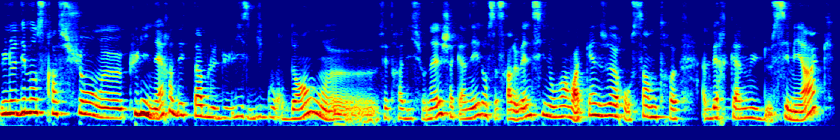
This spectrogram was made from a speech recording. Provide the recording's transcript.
Une démonstration euh, culinaire des tables du Lys Bigourdan, euh, c'est traditionnel chaque année, donc ça sera le 26 novembre à 15h au centre Albert Camus de Séméac.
